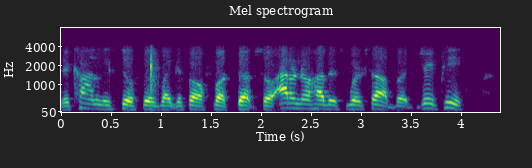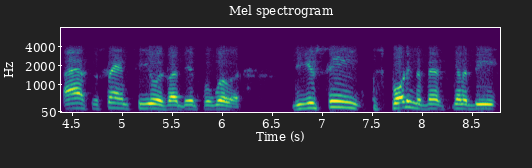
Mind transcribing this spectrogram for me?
The economy still feels like it's all fucked up. So I don't know how this works out. But JP, I asked the same to you as I did for Willa. Do you see sporting events going to be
